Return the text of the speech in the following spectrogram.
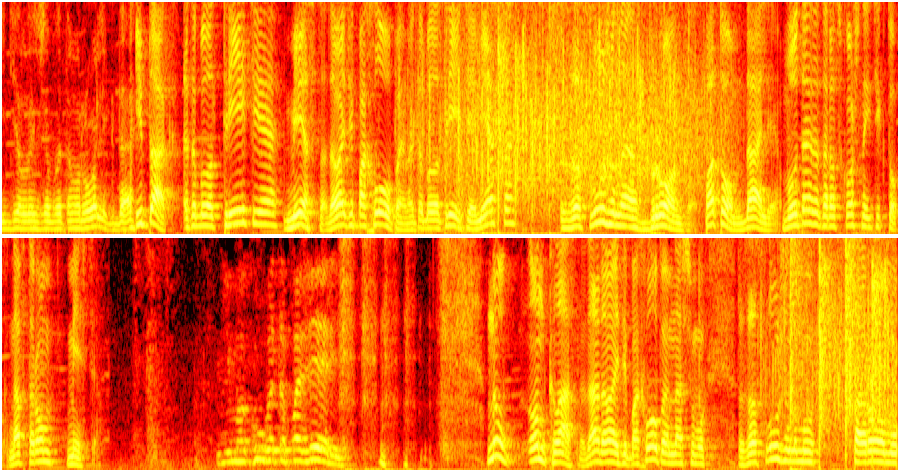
и делаешь об этом ролик, да? Итак, это было третье место. Давайте похлопаем. Это было третье место. Заслуженная бронза. Потом, далее. Вот этот роскошный ТикТок на втором месте. Не могу в это поверить. Ну, он классный, да? Давайте похлопаем нашему заслуженному второму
